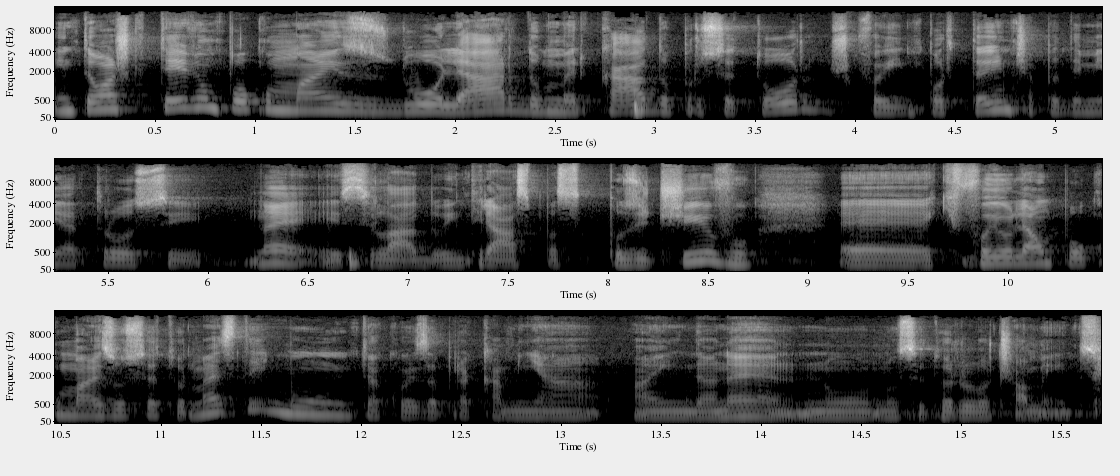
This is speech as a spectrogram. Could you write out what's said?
Então, acho que teve um pouco mais do olhar do mercado para o setor. Acho que foi importante. A pandemia trouxe né, esse lado, entre aspas, positivo, é, que foi olhar um pouco mais o setor. Mas tem muita coisa para caminhar ainda né, no, no setor de loteamentos.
